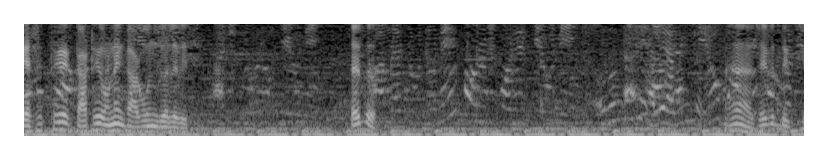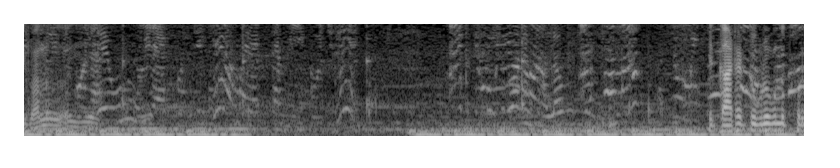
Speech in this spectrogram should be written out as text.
গ্যাসের থেকে কাঠে অনেক আগুন জ্বলে বেশি। তাই তো? হ্যাঁ সেটা দেখছি, ভালো কাঠের টুকরোগুলো ছোট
